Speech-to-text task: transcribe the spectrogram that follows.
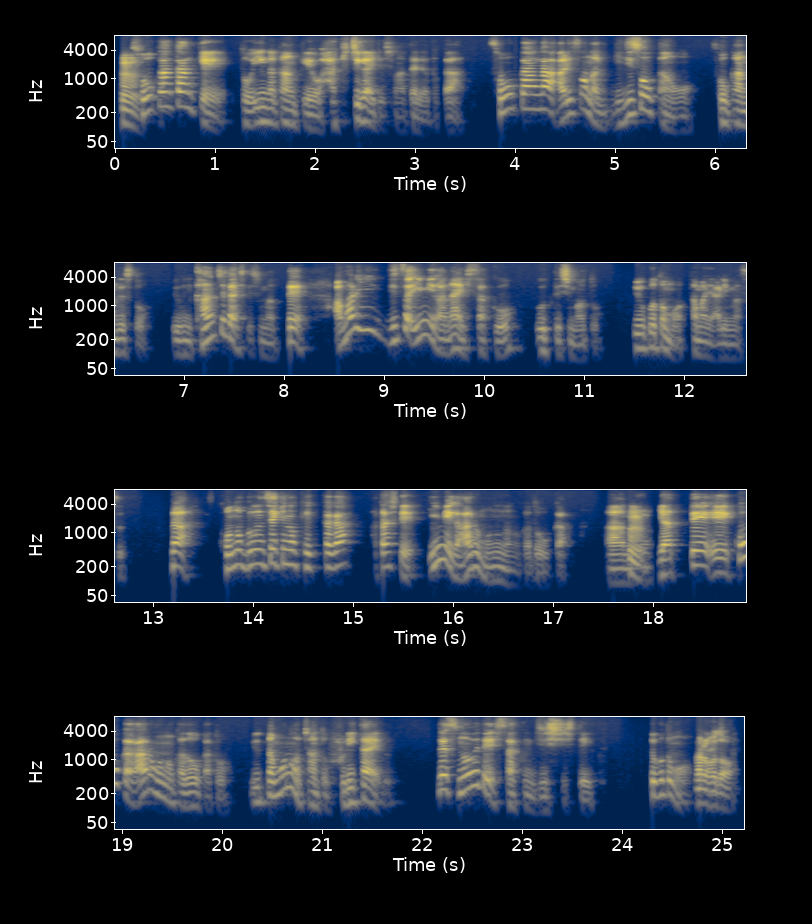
と。うん、相関関係と因果関係を履き違えてしまったりだとか、相関がありそうな疑似相関を相関ですというふうに勘違いしてしまって、あまり実は意味がない施策を打ってしまうということもたまにあります。だから、この分析の結果が果たして意味があるものなのかどうか、あの、うん、やって、え効果があるものかどうかといったものをちゃんと振り返る。で、その上で施策に実施していくということも。なるほど。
